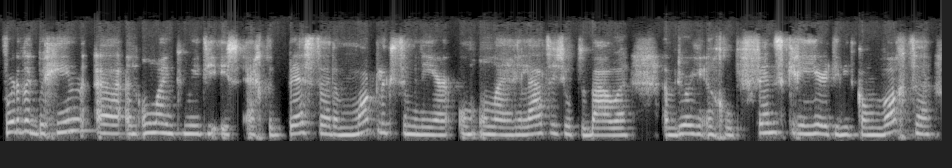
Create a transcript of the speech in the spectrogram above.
voordat ik begin, uh, een online community is echt de beste, de makkelijkste manier om online relaties op te bouwen. Waardoor je een groep fans creëert die niet kan wachten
